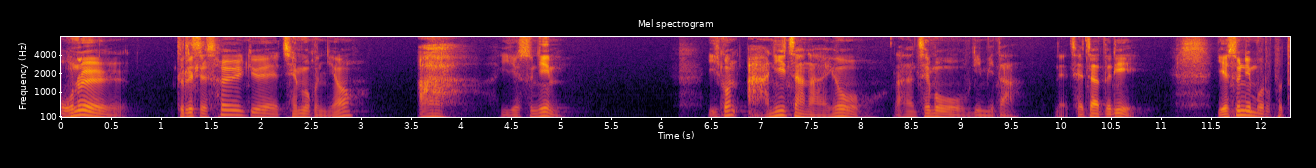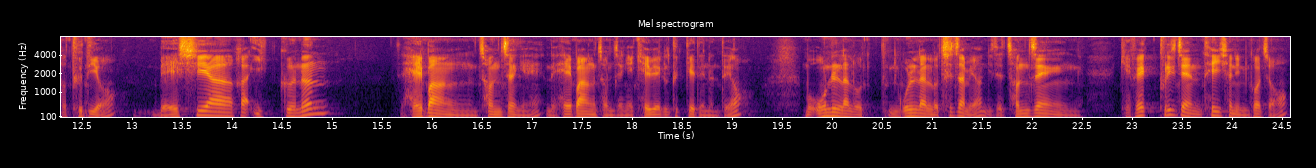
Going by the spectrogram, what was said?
오늘 들으실 설교의 제목은요. 아, 예수님, 이건 아니잖아요. 라는 제목입니다. 네, 제자들이 예수님으로부터 드디어 메시아가 이끄는 해방 전쟁의 네, 해방 전쟁의 계획을 듣게 되는데요. 뭐 오늘날로 오늘날로 치자면 이제 전쟁 계획 프리젠테이션인 거죠.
